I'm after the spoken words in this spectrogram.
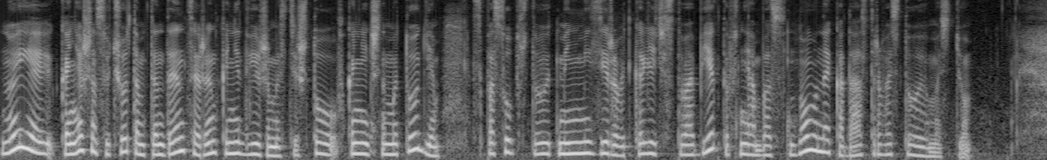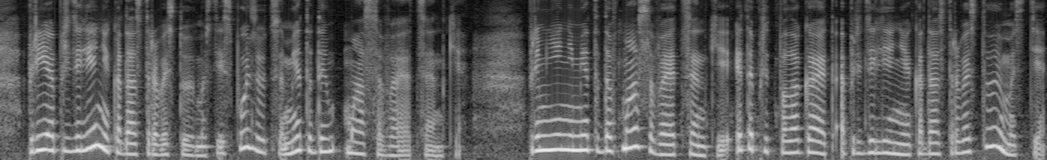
ну и, конечно, с учетом тенденции рынка недвижимости, что в конечном итоге способствует минимизировать количество объектов с необоснованной кадастровой стоимостью. При определении кадастровой стоимости используются методы массовой оценки. Применение методов массовой оценки это предполагает определение кадастровой стоимости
